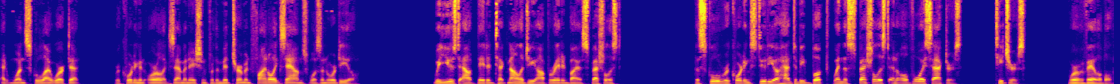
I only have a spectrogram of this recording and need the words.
At one school I worked at, recording an oral examination for the midterm and final exams was an ordeal. We used outdated technology operated by a specialist. The school recording studio had to be booked when the specialist and all voice actors, teachers, were available.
